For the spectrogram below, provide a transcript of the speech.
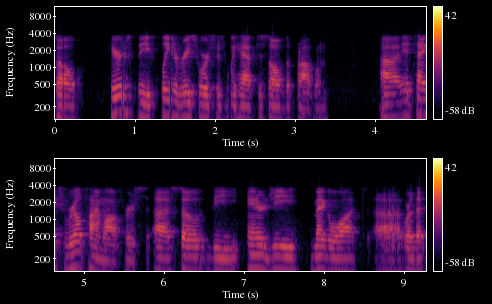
So here's the fleet of resources we have to solve the problem. Uh, it takes real-time offers. Uh, so the energy megawatt uh, or the,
